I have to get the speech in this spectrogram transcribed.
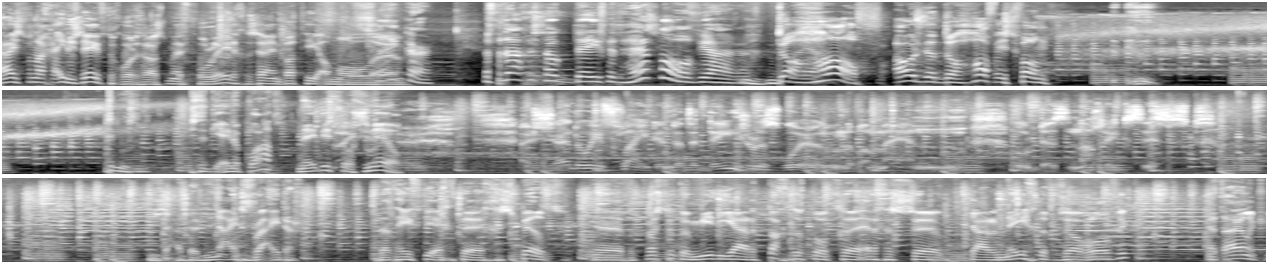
hij is vandaag 71 geworden trouwens. Om even volledig te zijn wat hij allemaal... Uh... Zeker. En vandaag is ook David Hasselhoff jarig. De Half. Oh, de, de Half is van... Is het die ene plaat? Nee, dit is het origineel. A shadowy flight into the dangerous world of a man who does not exist. Ja, de Night Rider. Dat heeft hij echt uh, gespeeld. Uh, het was ook een midden jaren 80 tot uh, ergens jaren 90 of zo, geloof ik. Uiteindelijk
